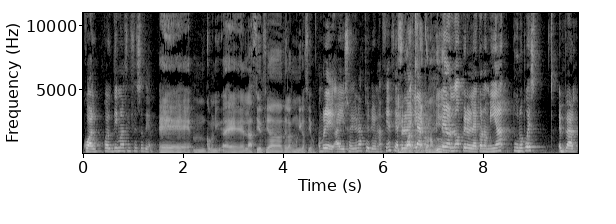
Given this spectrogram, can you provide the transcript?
¿Cuál? ¿Cuál? Dime la ciencia social. Eh, mm, comuni- eh, la ciencia de la comunicación. Hombre, ahí soy una teoría, una ciencia. pero Igual que la economía. Pero no, pero la economía, tú no puedes. En plan,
